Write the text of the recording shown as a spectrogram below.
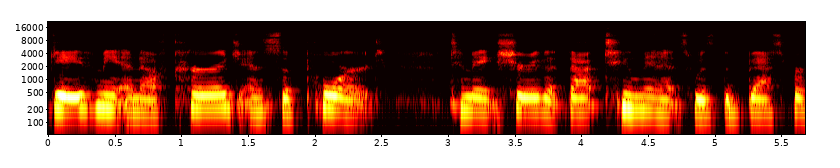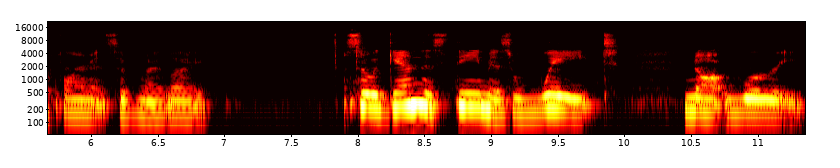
gave me enough courage and support to make sure that that two minutes was the best performance of my life. So, again, this theme is wait, not worry.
